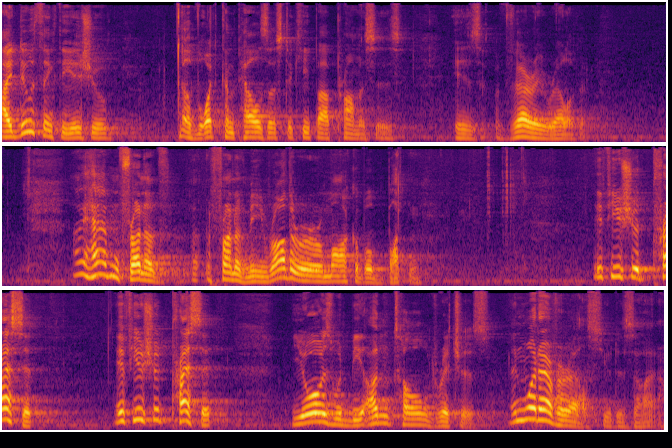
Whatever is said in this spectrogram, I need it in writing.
I do think the issue of what compels us to keep our promises is very relevant. I have in front of, in front of me rather a remarkable button. If you should press it, if you should press it, yours would be untold riches and whatever else you desire.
